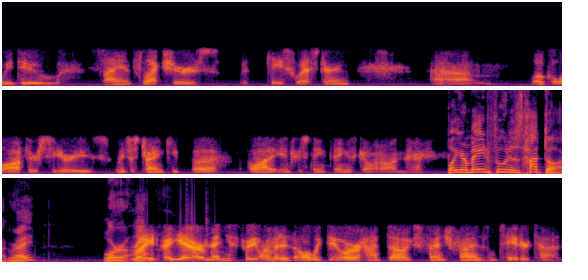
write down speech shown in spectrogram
we do science lectures with Case Western, um, local author series. We just try and keep uh, a lot of interesting things going on there. But your main food is hot dog, right? Or Right. Uh, yeah, our menu's pretty limited. All we do are hot dogs, French fries, and tater tots.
